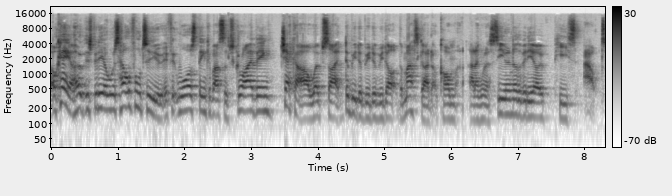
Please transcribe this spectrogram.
Okay, I hope this video was helpful to you. If it was, think about subscribing. Check out our website, www.themathsguy.com, and I'm going to see you in another video. Peace out.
